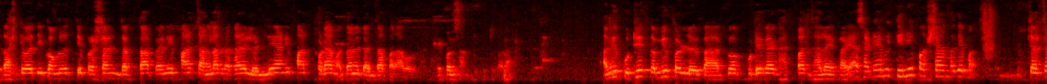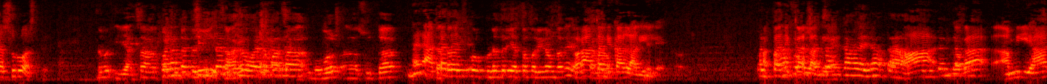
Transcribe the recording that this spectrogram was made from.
राष्ट्रवादी काँग्रेसचे प्रशांत जगताप यांनी फार चांगल्या प्रकारे लढले आणि फार थोड्या मताने त्यांचा पराभव झाला हे पण सांगतो. आम्ही कुठे कमी पडलोय का? किंवा कुठे काय घातपात झालाय का? यासाठी आम्ही तिन्ही पक्षांमध्ये चर्चा सुरू असते. तर याचा परिणाम झाला आता निकाल लागलेले आता निकाल लागलाय. हा बघा आम्ही या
